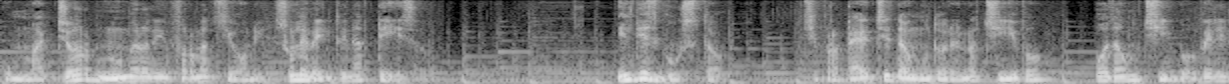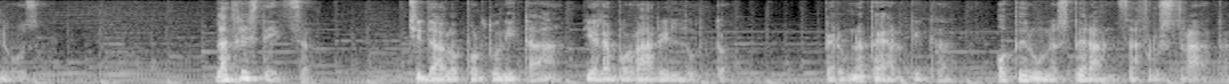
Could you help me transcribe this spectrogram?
un maggior numero di informazioni sull'evento in atteso. Il disgusto ci protegge da un odore nocivo o da un cibo velenoso. La tristezza ci dà l'opportunità di elaborare il lutto per una perdita o per una speranza frustrata.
